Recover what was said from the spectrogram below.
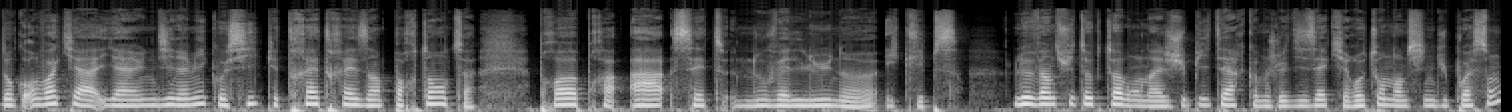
Donc on voit qu'il y, a une dynamique aussi qui est très très importante propre à cette nouvelle lune éclipse. Le 28 octobre, on a Jupiter, comme je le disais, qui retourne dans le signe du poisson.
